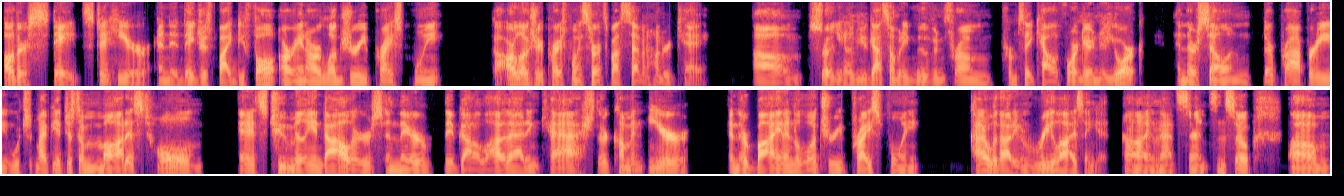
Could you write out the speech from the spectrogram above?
other states to here. And they just by default are in our luxury price point. Our luxury price point starts about 700K. Um, so, you know, you got somebody moving from, from say California or New York and they're selling their property, which might be just a modest home and it's $2 million and they're, they've got a lot of that in cash. They're coming here and they're buying in a luxury price point kind of without even realizing it uh, mm-hmm. in that sense. And so, um,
